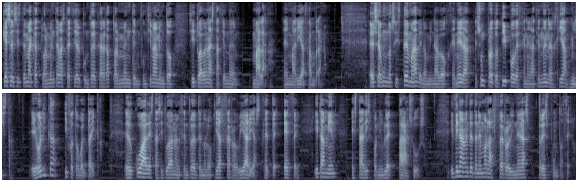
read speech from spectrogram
que es el sistema que actualmente abastece el punto de carga actualmente en funcionamiento situado en la estación de Málaga, en María Zambrano. El segundo sistema, denominado Genera, es un prototipo de generación de energía mixta, eólica y fotovoltaica, el cual está situado en el Centro de Tecnologías Ferroviarias, CTF, y también está disponible para su uso. Y finalmente tenemos las ferrolineras 3.0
